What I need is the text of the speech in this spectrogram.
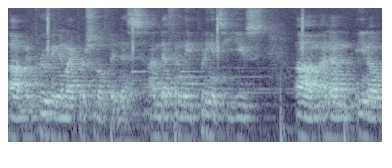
um, improving in my personal fitness. I'm definitely putting it to use. Um, and I'm, you know,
